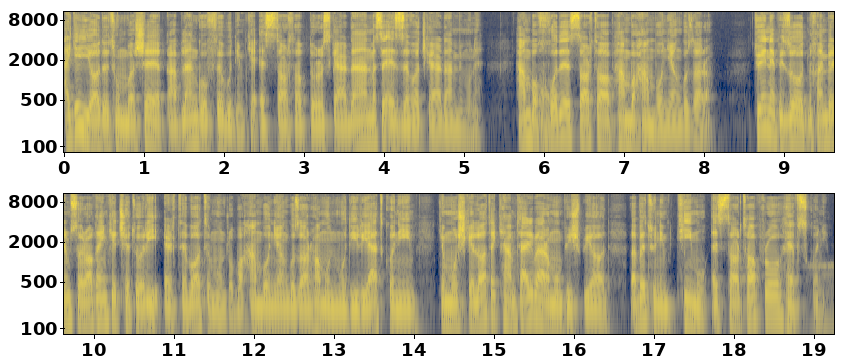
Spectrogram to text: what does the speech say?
اگه یادتون باشه قبلا گفته بودیم که استارتاپ درست کردن مثل ازدواج کردن میمونه. هم با خود استارتاپ هم با هم بنیانگذارا توی این اپیزود می‌خوایم بریم سراغ اینکه چطوری ارتباطمون رو با هم بنیانگذارهامون مدیریت کنیم که مشکلات کمتری برامون پیش بیاد و بتونیم تیم و استارتاپ رو حفظ کنیم.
